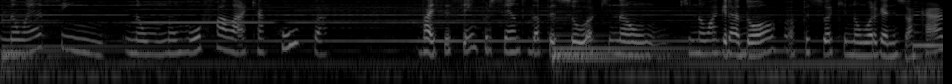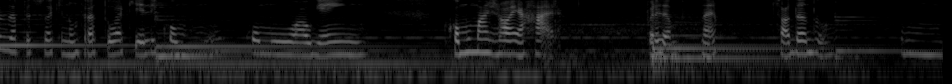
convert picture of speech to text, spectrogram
Não é assim, não, não vou falar que a culpa vai ser 100% da pessoa que não que não agradou, a pessoa que não organizou a casa, a pessoa que não tratou aquele como como alguém como uma joia rara por exemplo, né? Só dando um,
